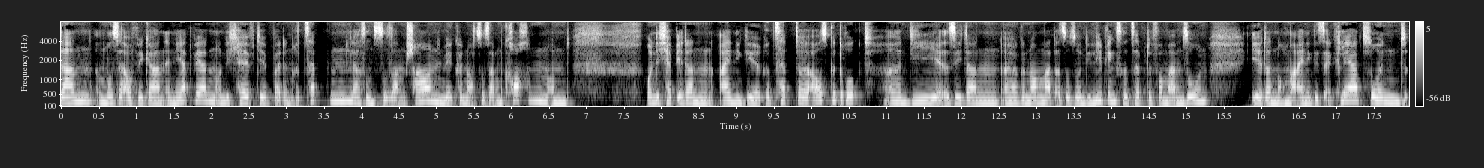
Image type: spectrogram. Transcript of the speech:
dann muss er auch vegan ernährt werden und ich helfe dir bei den Rezepten. Lass uns zusammen schauen. Wir können auch zusammen kochen und und ich habe ihr dann einige Rezepte ausgedruckt, äh, die sie dann äh, genommen hat, also so die Lieblingsrezepte von meinem Sohn, ihr dann nochmal einiges erklärt und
